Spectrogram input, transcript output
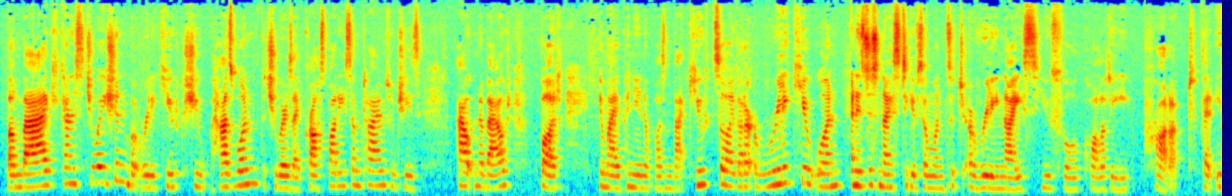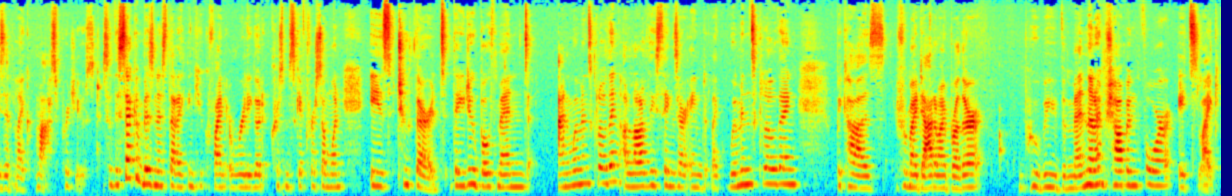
bum bag kind of situation, but really cute because she has one that she wears like crossbody sometimes when she's out and about. But in my opinion it wasn't that cute so I got a really cute one and it's just nice to give someone such a really nice useful quality product that isn't like mass produced. So the second business that I think you could find a really good Christmas gift for someone is Two Thirds. They do both men's and women's clothing. A lot of these things are aimed at like women's clothing because for my dad and my brother who be the men that I'm shopping for it's like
